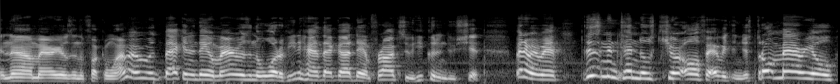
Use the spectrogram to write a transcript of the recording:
And now Mario's in the fucking water. I remember back in the day when Mario's in the water, if he didn't have that goddamn frog suit, he couldn't do shit. But anyway, man, this is Nintendo's cure-all for everything. Just throw Mario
